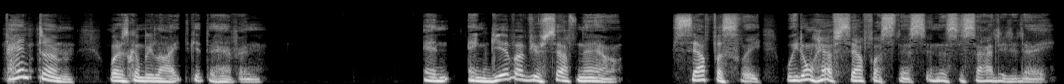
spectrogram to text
phantom what it's going to be like to get to heaven. And, and give of yourself now, selflessly. We don't have selflessness in this society today.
